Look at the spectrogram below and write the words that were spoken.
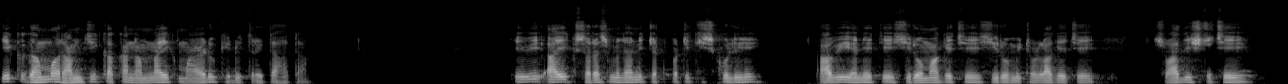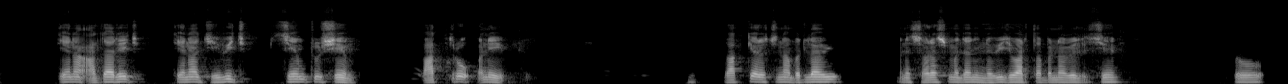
એક ગામમાં રામજી કાકા નામના એક માયાળુ ખેડૂત રહેતા હતા. એવી આ એક સરસ મજાની ચટપટી ખિસકોલી આવી અને તે શીરો માગે છે, શીરો મીઠો લાગે છે, સ્વાદિષ્ટ છે. તેના આધારે જ તેના જેવી જ સેમ ટુ સેમ પાત્રો અને વાક્ય રચના બદલાવી અને સરસ મજાની નવી જ વાર્તા બનાવેલી છે. તો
